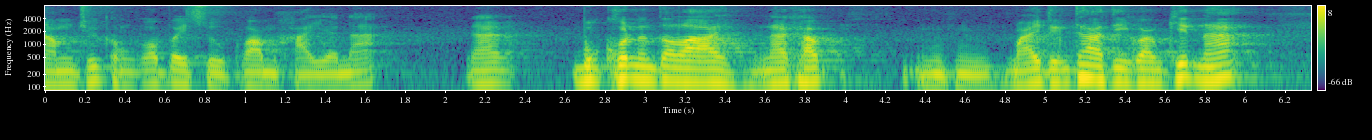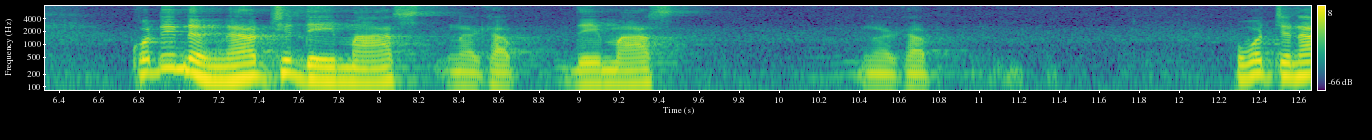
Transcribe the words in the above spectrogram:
นำชีวิตของเขาไปสู่ความหายนะนะบุคคลอันตรายนะครับหมายถึงท่าทีความคิดนะ คนที่หนึ่งนะครับ ชื่อเดมาสนะครับเดมาสนะครับพระวจนะ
